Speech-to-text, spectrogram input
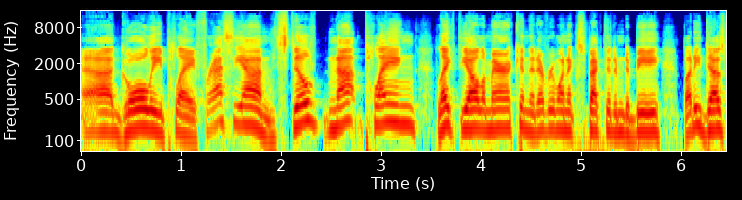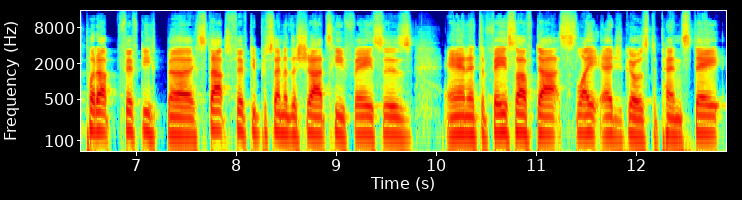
uh, goalie play. Frassian still not playing like the All American that everyone expected him to be, but he does put up 50, uh, stops 50% of the shots he faces. And at the faceoff dot, slight edge goes to Penn State.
